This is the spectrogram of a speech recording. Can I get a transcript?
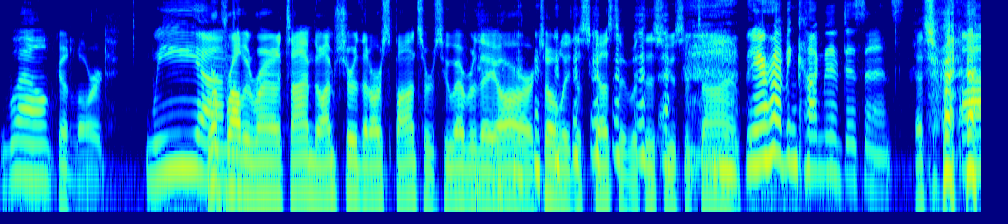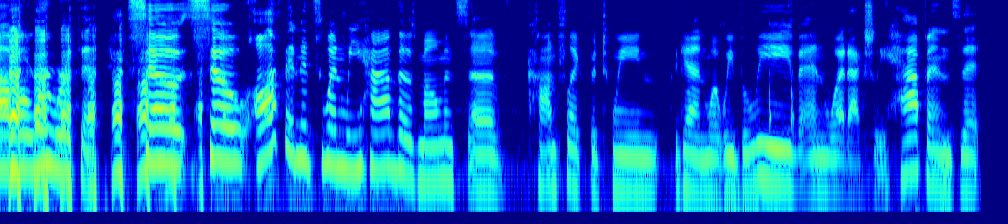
well, Good lord. we um, We're probably running out of time, though. I'm sure that our sponsors, whoever they are, are totally disgusted with this use of time. they're having cognitive dissonance. That's right. uh, but we're worth it. So, so often it's when we have those moments of conflict between, again, what we believe and what actually happens that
